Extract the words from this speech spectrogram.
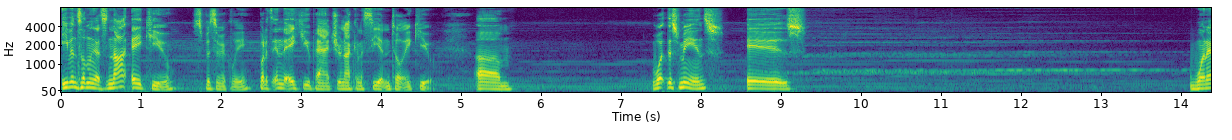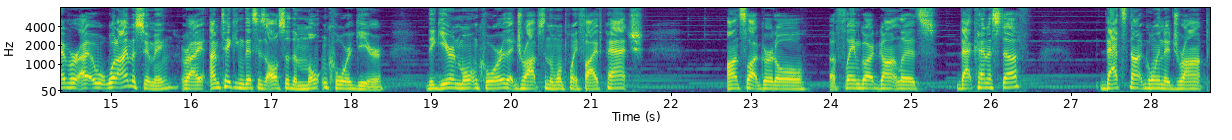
even something that's not AQ specifically, but it's in the AQ patch, you're not going to see it until AQ. Um, what this means is whenever I, what I'm assuming, right? I'm taking this as also the Molten Core gear, the gear in Molten Core that drops in the 1.5 patch, Onslaught Girdle, uh, Flameguard gauntlets, that kind of stuff. That's not going to drop,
